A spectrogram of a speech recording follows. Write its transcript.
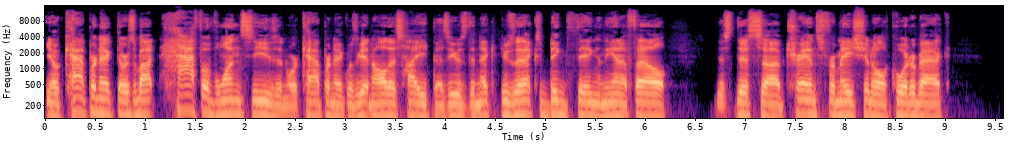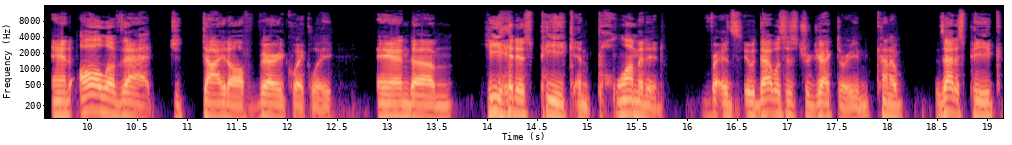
you know Kaepernick there was about half of one season where Kaepernick was getting all this hype as he was the next he was the next big thing in the NFL this this uh, transformational quarterback and all of that just died off very quickly and um, he hit his peak and plummeted it, that was his trajectory and kind of was at his peak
